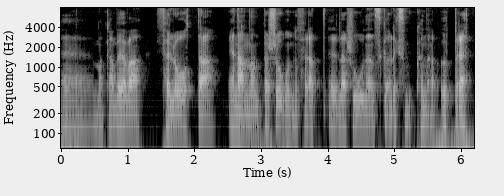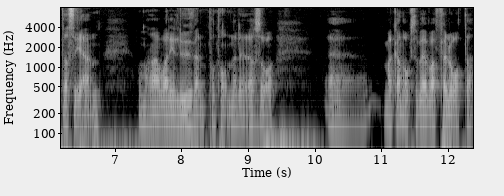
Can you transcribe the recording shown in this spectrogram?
Eh, man kan behöva förlåta en annan person för att relationen ska liksom kunna upprättas igen. Om man har varit luven på någon eller så. Eh, man kan också behöva förlåta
